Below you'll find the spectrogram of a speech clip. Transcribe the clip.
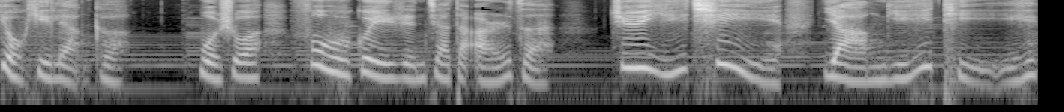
有一两个。我说富贵人家的儿子。居一气，养一体，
